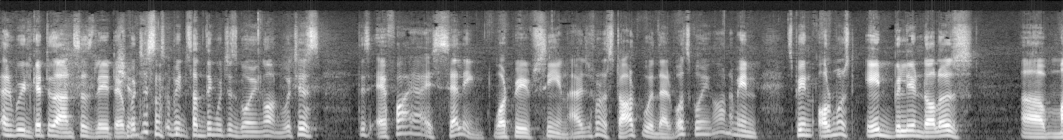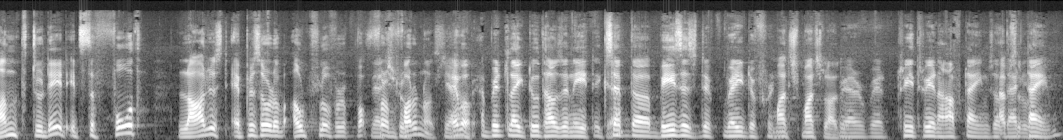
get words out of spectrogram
and we'll get to the answers later, Sure. but just, I mean, something which is going on, which is this FII is selling what we've seen. I just want to start with that. What's going on? I mean, it's been almost $8 billion a month to date. It's the fourth largest episode of outflow for, from true. foreigners Yeah, ever. A bit like 2008, except the base is very different. Much, much larger. We're, we're three, three and a half times of Absolutely. that time.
